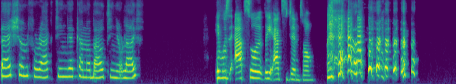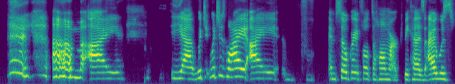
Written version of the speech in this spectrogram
passion for acting come about in your life? It was absolutely accidental. um, I, yeah, which which is why I am so grateful to Hallmark because I was,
